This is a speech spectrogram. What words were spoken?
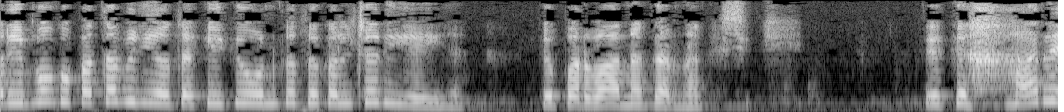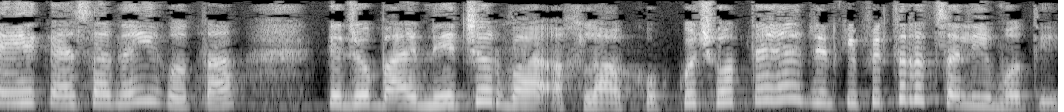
قریبوں کو پتہ بھی نہیں ہوتا کیونکہ ان کا تو کلچر ہی یہی ہے کہ پرواہ نہ کرنا کسی کی کیونکہ ہر ایک ایسا نہیں ہوتا کہ جو بائی نیچر اخلاق ہو کچھ ہوتے ہیں جن کی فطرت سلیم ہوتی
